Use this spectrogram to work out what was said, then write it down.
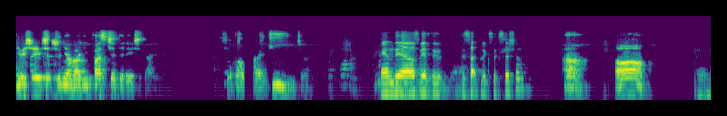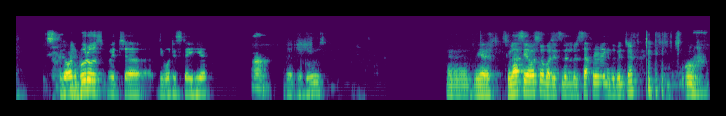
Nivishesha Shunyavadi Paschate Deshatarine Srila Ki And there also we have the disciplic succession. Ah. Oh. With all the gurus, which uh, devotees stay here. Ah. The, the gurus. And we have Tulasi also, but it's a little bit suffering in the winter. Oof.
